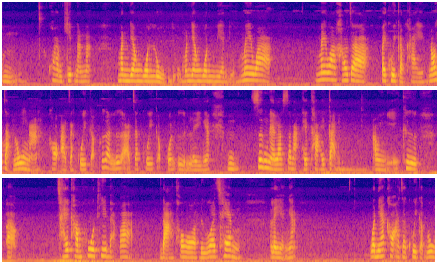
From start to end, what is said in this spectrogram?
อืความคิดนั้นน่ะมันยังวนลูปอยู่ มันยังวนเวียนอยู่ ไม่ว่า ไม่ว่าเขาจะไปคุยกับใคร นอกจากลุงนะ เขาอาจจะคุยกับเพื่อนหรืออาจจะคุยกับคนอื่นอะไรเงี้ย ซึ่งในลักษณะคล้ายๆกัน เอาอย่างนี้ คืออใช้คำพูดที่แบบว่าด่าทอหรือว่าแช่งอะไรอย่างเงี้ย วันนี้เขาอาจจะคุยกับลุง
